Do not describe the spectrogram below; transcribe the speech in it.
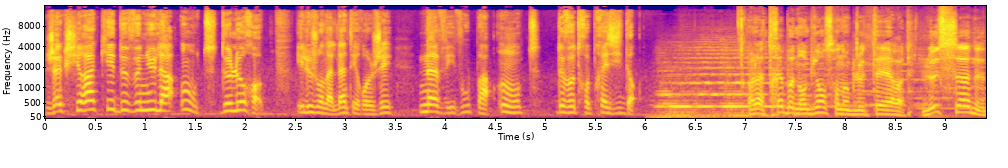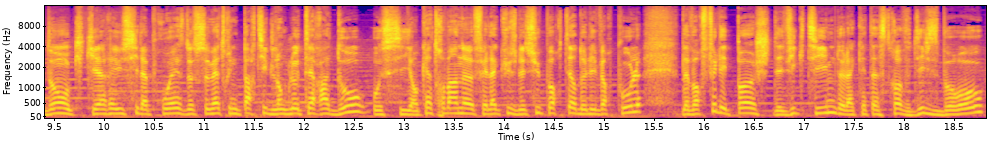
Jacques Chirac est devenu la honte de l'Europe. Et le journal d'interroger, n'avez-vous pas honte de votre président? Voilà, très bonne ambiance en Angleterre. Le Sun, donc, qui a réussi la prouesse de se mettre une partie de l'Angleterre à dos aussi. En 89, elle accuse les supporters de Liverpool d'avoir fait les poches des victimes de la catastrophe d'Hillsborough.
